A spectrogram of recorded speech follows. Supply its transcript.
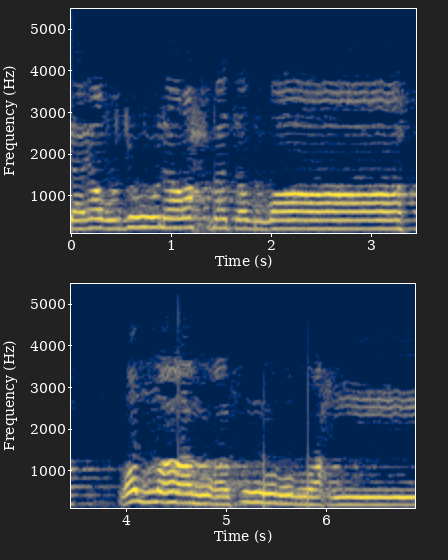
يرجون رحمة الله والله غفور رحيم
